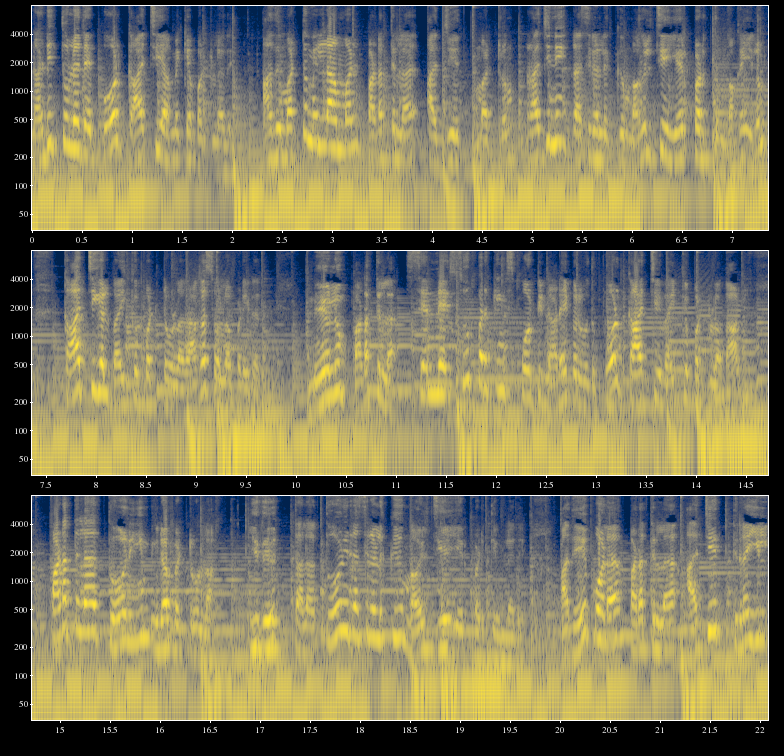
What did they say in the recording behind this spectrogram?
நடித்துள்ளதை போல் காட்சி அமைக்கப்பட்டுள்ளது. அது மட்டும் இல்லாமல் படத்துல அஜித் மற்றும் ரஜினி ரசிகர்களுக்கு மகிழ்ச்சியை ஏற்படுத்தும் வகையிலும் காட்சிகள் வைக்கப்பட்டுள்ளதாக சொல்லப்படுகிறது. மேலும் படத்துல சென்னை சூப்பர் கிங்ஸ் போட்டி நடைபெறுவது போல் காட்சி வைக்கப்பட்டுள்ளதால் படத்துல தோனியும் இடம்பெற்றுள்ளார். இது தல தோழி ரசிகர்களுக்கு மகிழ்ச்சியை ஏற்படுத்தியுள்ளது. அதே போல படத்துல அஜித் திரையில்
